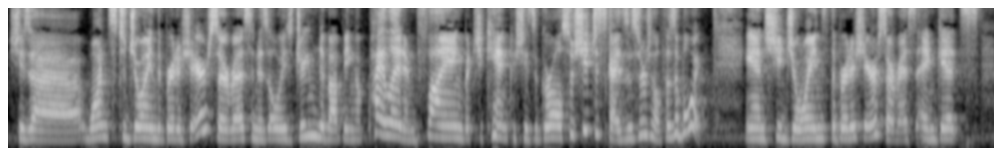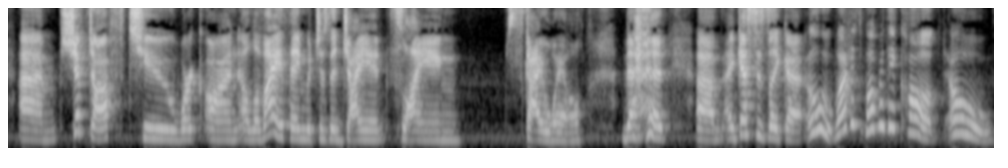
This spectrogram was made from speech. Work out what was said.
She's uh wants to join the British Air Service and has always dreamed about being a pilot and flying, but she can't because she's a girl. So she disguises herself as a boy, and she joins the British Air Service and gets um, shipped off to work on a Leviathan, which is a giant flying sky whale that um, I guess is like a oh what is, what were they called oh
